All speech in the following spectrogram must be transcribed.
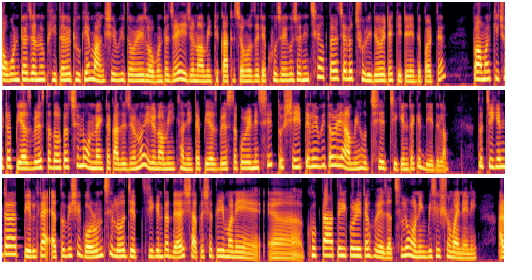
লবণটা যেন ভিতরে ঢুকে, মাংসের ভিতরে লবণটা যায়, এই জন্য আমি একটু কাঁটা চামচ দিয়ে এটা খুচাই খুচাই নিচ্ছি। আপনারা চাইলে ছুরি দিয়েও এটা কেটে নিতে পারতেন। তো আমার কিছুটা পেঁয়াজ বেরেস্তা দরকার ছিল অন্য একটা কাজের জন্য, এই জন্য আমি খানিকটা পেঁয়াজ বেরেস্তা করে নিচ্ছি। তো সেই তেলের ভিতরে আমি হচ্ছে চিকেনটাকে দিয়ে দিলাম। তো চিকেনটা তেলটা এত বেশি গরম ছিল যে চিকেনটা দেওয়ার সাথে সাথেই মানে খুব তাড়াতাড়ি করে এটা হয়ে যাচ্ছিল, অনেক বেশি সময় নেয়নি। আর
